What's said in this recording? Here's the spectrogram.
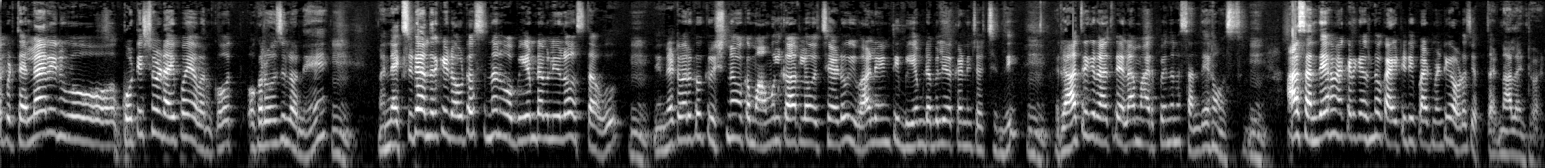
ఇప్పుడు తెల్లారి నువ్వు కోటీశ్వరుడు అయిపోయావు అనుకో ఒక రోజులోనే నెక్స్ట్ డే అందరికీ డౌట్ వస్తుందా నువ్వు బిఎండబ్ల్యూలో వస్తావు. ఉమ్, నిన్నటి వరకు కృష్ణ ఒక మామూలు కారులో వచ్చాడు. ఇవాళ ఏంటి బిఎండబ్ల్యూ ఎక్కడి నుంచి వచ్చింది? ఉమ్, రాత్రికి రాత్రి ఎలా మారిపోయిందన్న సందేహం వస్తుంది. ఉమ్, ఆ సందేహం ఎక్కడికి వెళ్తుందో ఒక ఐటీ డిపార్ట్మెంట్కి ఎవడో చెప్తాడు నాలాంటి వాడు.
